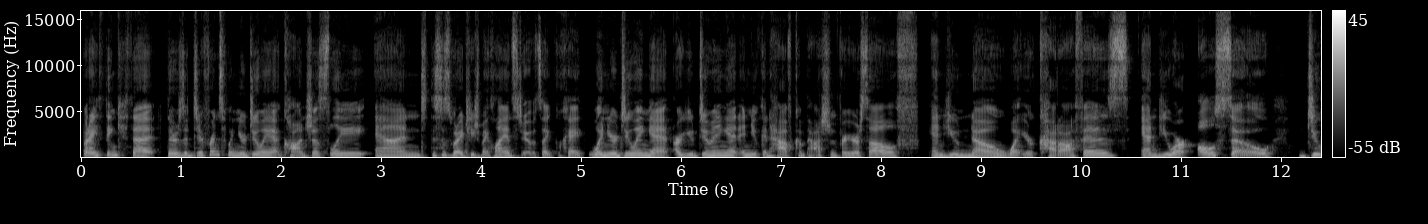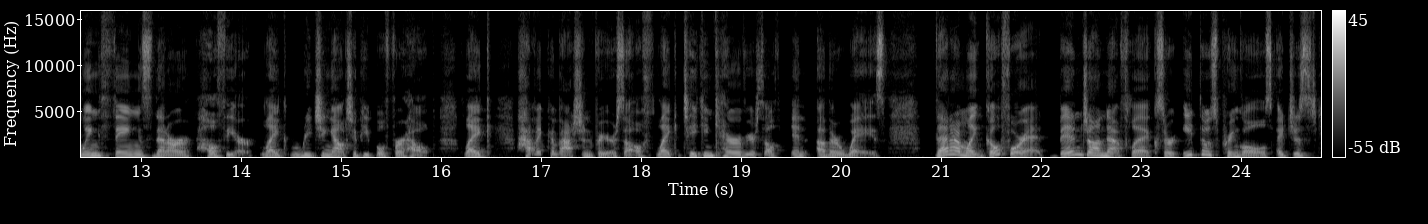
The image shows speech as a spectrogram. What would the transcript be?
But I think that there's a difference when you're doing it consciously. And this is what I teach my clients to. It's like, okay, when you're doing it, are you doing it and you can have compassion for yourself and you know what your cutoff is? And you are also doing things that are healthier, like reaching out to people for help, like having compassion for yourself, like taking care of yourself in other ways. Then I'm like, go for it. Binge on Netflix or eat those Pringles. I just,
